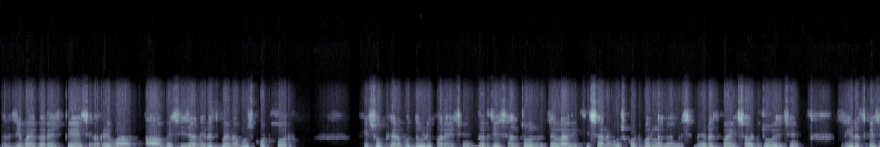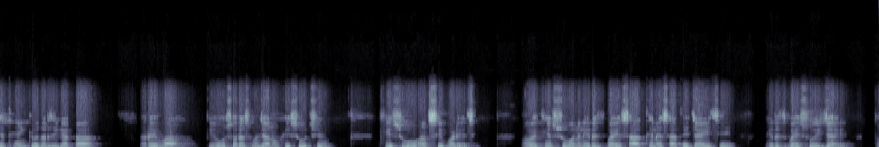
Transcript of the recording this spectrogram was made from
દરજીભાઈ કરે કહે છે, અરે વાહ, આ બેસી જા નીરજભાઈના બુસ્કોટ પર. ખીસુ ફેર ફુદવડી ફરે છે. દરજી સંચો ચલાવી ખિસ્સાને બુસ્કોટ પર લગાવે છે. નીરજભાઈ શર્ટ જુએ છે. નીરજ કહે છે થેન્ક યુ દરજી કાકા. અરે વાહ, કેવું સરસ મજાનું ખીસું છે. ખીસું હસી પડે છે. હવે ખીસું અને નીરજભાઈ સાથે ને સાથે જાય છે. નીરજભાઈ સૂઈ જાય તો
